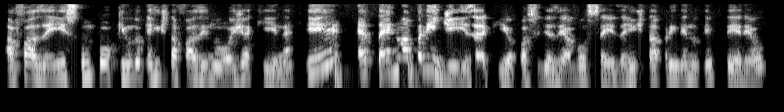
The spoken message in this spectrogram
a fazer isso um pouquinho do que a gente está fazendo hoje aqui, né? E eterno aprendiz aqui, eu posso dizer a vocês, a gente está aprendendo o tempo inteiro. Eu,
